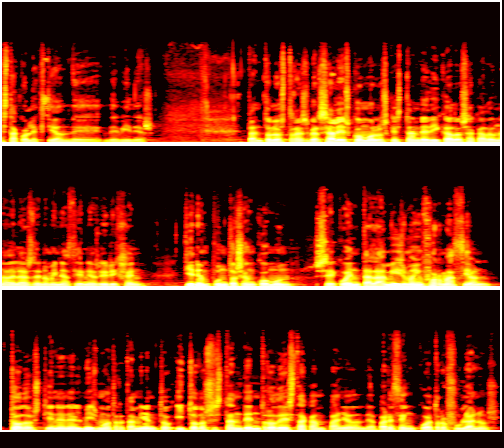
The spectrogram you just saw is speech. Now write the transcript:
esta colección de, de vídeos. Tanto los transversales como los que están dedicados a cada una de las denominaciones de origen tienen puntos en común. Se cuenta la misma información, todos tienen el mismo tratamiento y todos están dentro de esta campaña donde aparecen cuatro fulanos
